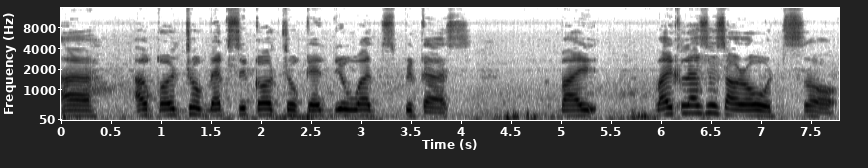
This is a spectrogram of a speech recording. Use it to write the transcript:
uh I'm going to Mexico to get new ones because my my glasses are old so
